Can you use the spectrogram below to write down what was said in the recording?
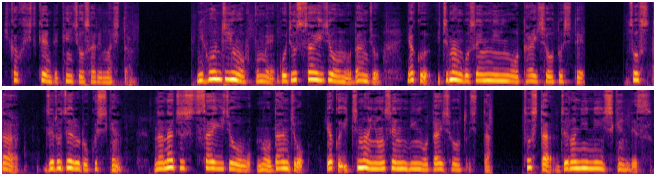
比較試験で検証されました。日本人を含め50歳以上の男女約1万5000人を対象として、ソスター006試験、70歳以上の男女約1万4000人を対象としたソスター022試験です。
